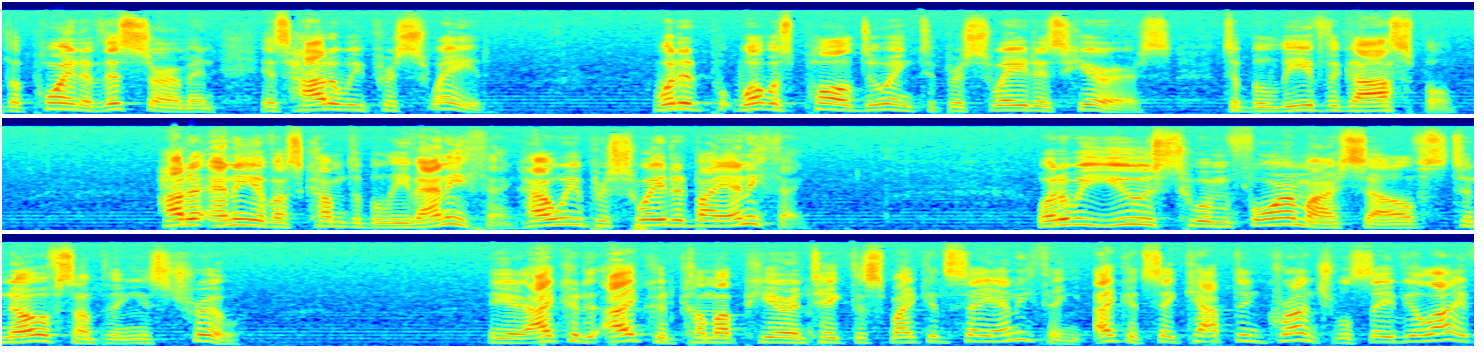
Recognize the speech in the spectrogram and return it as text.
the point of this sermon is how do we persuade? What, did, what was Paul doing to persuade his hearers to believe the gospel? How do any of us come to believe anything? How are we persuaded by anything? What do we use to inform ourselves to know if something is true? I, could, I could come up here and take this mic and say anything. I could say Captain Crunch will save your life,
